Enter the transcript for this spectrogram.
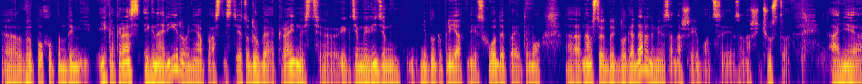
э, в эпоху пандемии. И как раз игнорирование опасности – это другая крайность, э, и где мы видим неблагоприятные исходы, поэтому нам стоит быть благодарными за наши эмоции, за наши чувства а не э,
